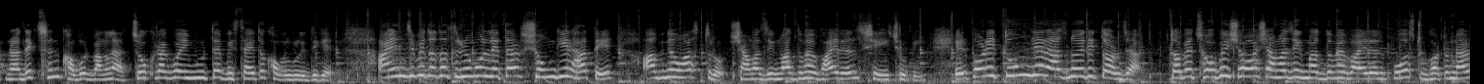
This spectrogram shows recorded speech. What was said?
আপনারা দেখছেন খবর বাংলা। চোখ রাখব এই মুহূর্তে বিস্তারিত খবরগুলির দিকে। আইনজীবী তথা তৃণমূল নেতার সঙ্গীর হাতে আগ্নেয়াস্ত্র, সামাজিক মাধ্যমে ভাইরাল সেই ছবি। এরপরই তুঙ্গে রাজনৈতিক তরজা। তবে ছবি সহ সামাজিক মাধ্যমে ভাইরাল পোস্ট ঘটনার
